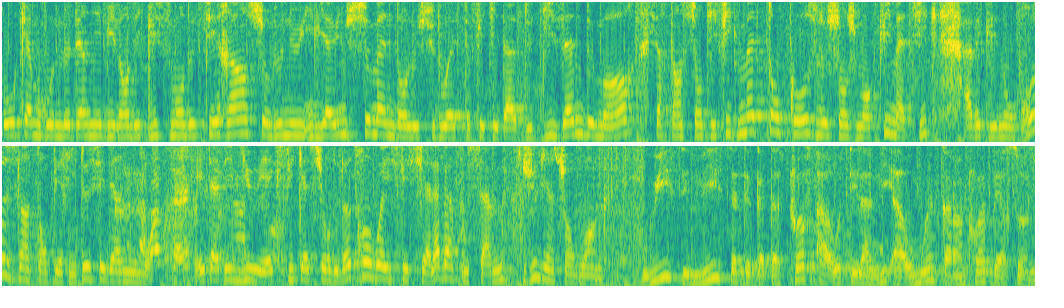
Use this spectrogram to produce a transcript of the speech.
Au Cameroun, le dernier bilan des glissements de terrain survenu il y a une semaine dans le sud-ouest fait état de dizaines de morts. Certains scientifiques mettent en cause le changement climatique avec les nombreuses intempéries de ces derniers mois. État des lieux et explication de notre envoyé spécial à Bafoussam, Julien Changwang. Oui, Sylvie, cette catastrophe a ôté la vie à au moins 43 personnes.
